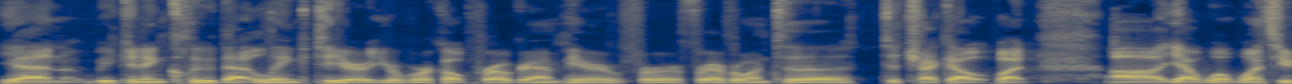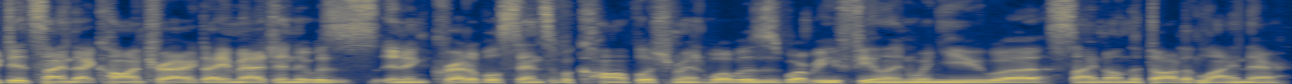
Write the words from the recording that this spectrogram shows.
Yeah, and we can include that link to your, your workout program here for, for everyone to to check out. But uh, yeah, well, once you did sign that contract, I imagine it was an incredible sense of accomplishment. What was what were you feeling when you uh, signed on the dotted line there?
